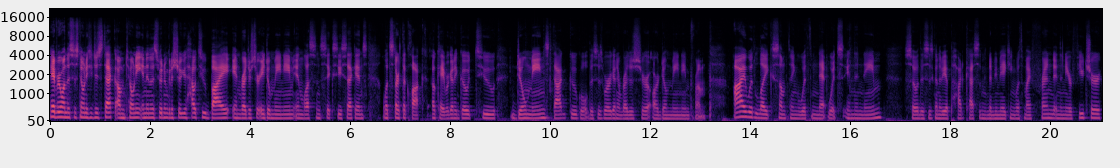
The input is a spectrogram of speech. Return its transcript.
Hey everyone, this is Tony Teaches Tech. I'm Tony, and in this video, I'm going to show you how to buy and register a domain name in less than 60 seconds. Let's start the clock. Okay, we're going to go to domains.google. This is where we're going to register our domain name from. I would like something with Netwits in the name. So this is going to be a podcast I'm going to be making with my friend in the near future.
